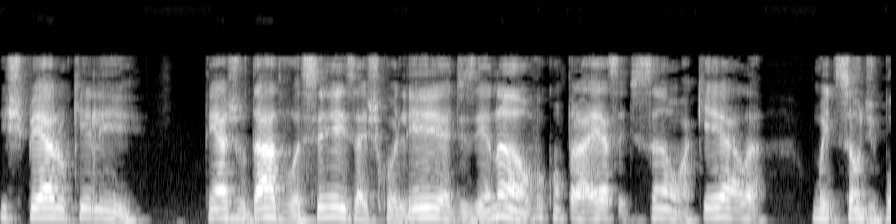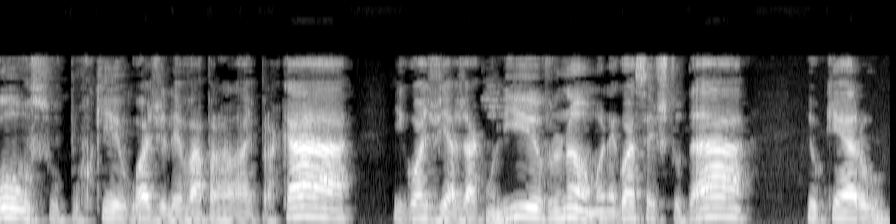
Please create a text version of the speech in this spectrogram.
Espero que ele tenha ajudado vocês a escolher, a dizer, não, vou comprar essa edição, aquela, uma edição de bolso, porque eu gosto de levar para lá e para cá, e gosto de viajar com livro. Não, meu negócio é estudar, eu quero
